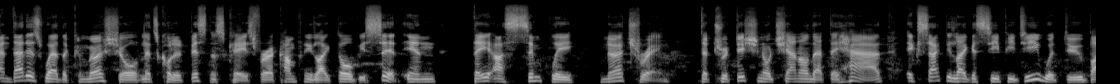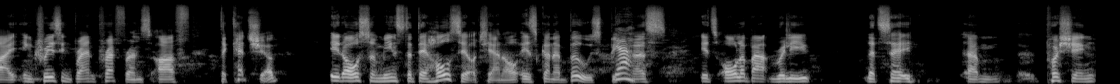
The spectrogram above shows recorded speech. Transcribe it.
and that is where the commercial let's call it business case for a company like dolby sit in they are simply nurturing the traditional channel that they had exactly like a cpg would do by increasing brand preference of the ketchup it also means that their wholesale channel is going to boost Yeah. because it's all about really let's say um, pushing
